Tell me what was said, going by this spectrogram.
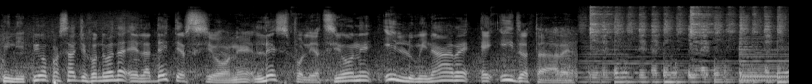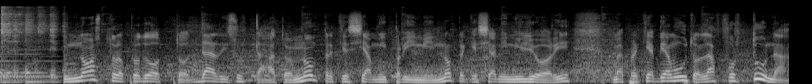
Quindi il primo passaggio fondamentale è la detersione, l'esfoliazione, illuminare e idratare. Il nostro prodotto dà risultato non perché siamo i primi, non perché siamo i migliori, ma perché abbiamo avuto la fortuna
